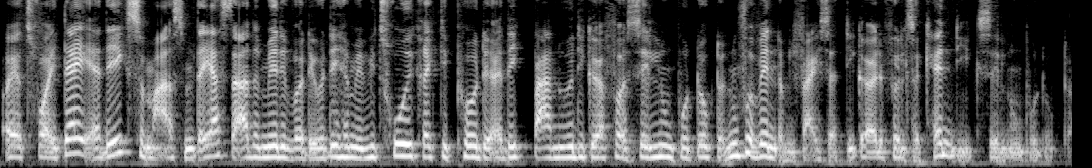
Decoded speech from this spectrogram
Og jeg tror, i dag er det ikke så meget, som da jeg startede med det, hvor det var det her med, at vi troede ikke rigtigt på det, og det er ikke bare noget, de gør for at sælge nogle produkter. Nu forventer vi faktisk, at de gør det, for ellers kan de ikke sælge nogle produkter.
